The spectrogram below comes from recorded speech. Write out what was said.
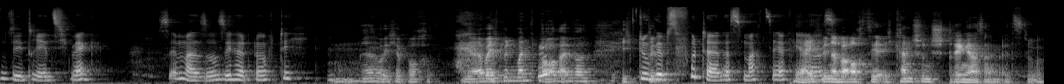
Sie dreht sich weg. Ist immer so, sie hört nur auf dich. Ja, aber ich habe auch. Ja, aber ich bin manchmal auch einfach. Ich Du bin, gibst Futter, das macht sehr viel Ja, ich aus. bin aber auch sehr. Ich kann schon strenger sein als du.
